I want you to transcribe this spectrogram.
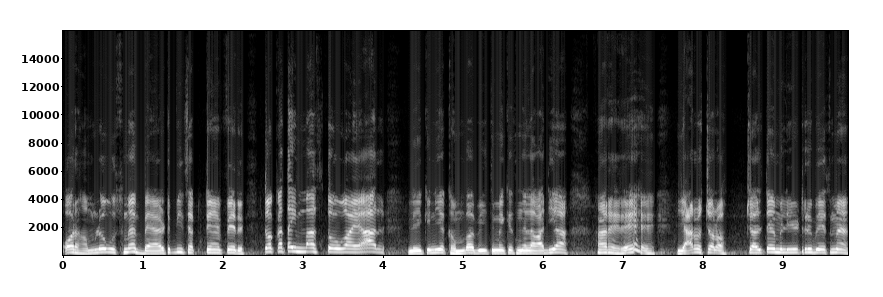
और हम लोग उसमें बैठ भी सकते हैं फिर। तो कतई मस्त होगा यार। लेकिन ये खंबा बीच में किसने लगा दिया? अरे रे, यारो, चलो। चलते हैं मिलिट्री बेस में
